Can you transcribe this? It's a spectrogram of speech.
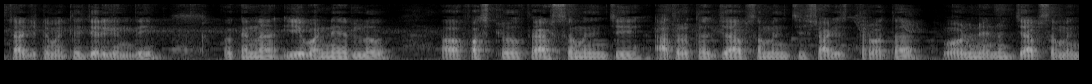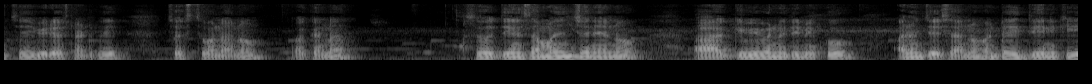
స్టార్ట్ చేయడం అయితే జరిగింది. ఓకేనా ఈ వన్ ఇయర్లో ఫస్ట్లో ఫ్యాక్ట్స్ సంబంధించి ఆ తర్వాత జాబ్ సంబంధించి స్టార్ట్ చేసిన తర్వాత ఓన్లీ నేను జాబ్ సంబంధించి వీడియోస్ నడిపి చేస్తూ ఉన్నాను. ఓకేనా సో దీనికి సంబంధించి నేను గివ్ అనేది మీకు అనౌన్స్ చేశాను. అంటే దీనికి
